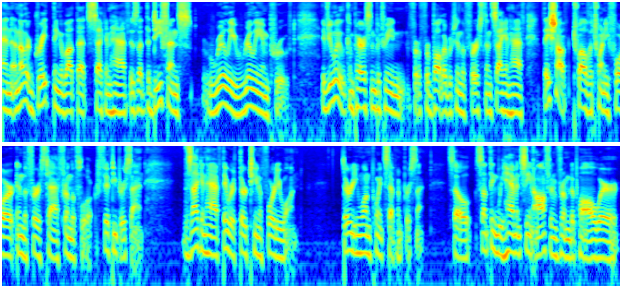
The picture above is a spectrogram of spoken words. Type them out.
And another great thing about that second half is that the defense really, really improved. If you look at the comparison between for, for Butler between the first and second half, they shot 12 of 24 in the first half from the floor, 50%. The second half, they were 13 of 41, 31.7%. So something we haven't seen often from DePaul where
